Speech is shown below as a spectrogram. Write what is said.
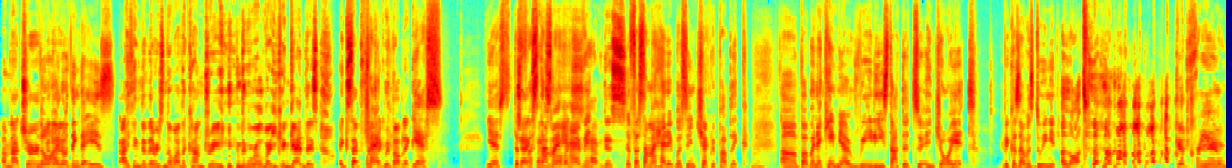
I'm not sure. No, whether- I don't think there is. I think that there is no other country in the world where you can get this except for Czech, Czech. Republic. Yes. Yes, the Czechs first time I have it, have this. the first time I had it was in Czech Republic, Mm. uh, but when I came here, I really started to enjoy it because I was doing it a lot. Good for you.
